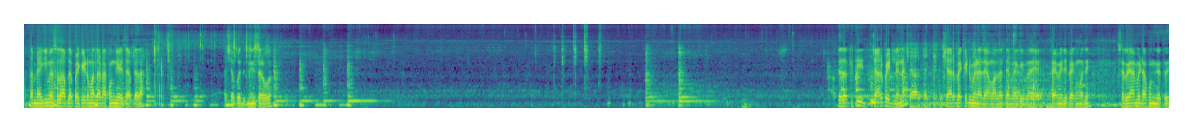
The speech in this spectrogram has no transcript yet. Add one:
आता मॅगी मसाला आपल्या पॅकेटमधला टाकून घ्यायचा आहे आपल्याला. अशा पद्धतीने सर्व. आपल्याला किती? चार पेटले ना? चार पॅकेट चार पॅकेट मिळाले आम्हाला त्या मॅगीमध्ये फॅमिली पॅकमध्ये सगळे आम्ही टाकून घेतोय.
